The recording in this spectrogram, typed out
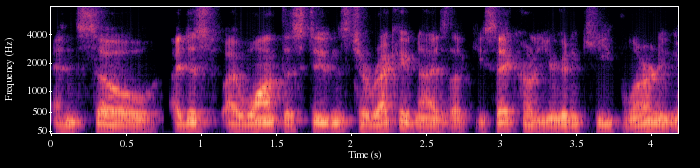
And so I just, I want the students to recognize, like you say, Carla, you're going to keep learning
